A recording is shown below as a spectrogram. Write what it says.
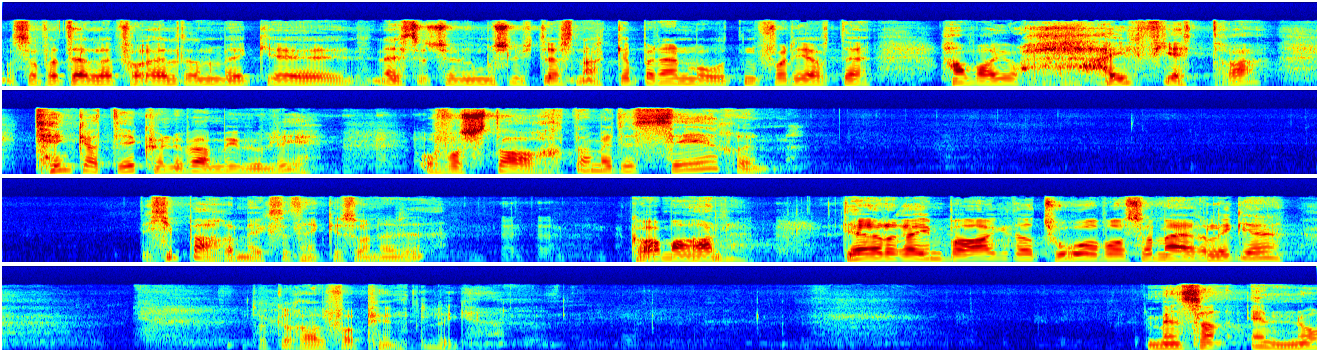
Og så forteller foreldrene meg eh, neste søndag må slutte å snakke på den måten. fordi det, eh, han var jo helt fjetra. Tenk at det kunne være mulig å få starte med desserten. Det er ikke bare meg som tenker sånn. er det? Kom an. Der er det en bak. Det er to av oss som er ærlige. Dere er altfor pyntelige. Mens han ennå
